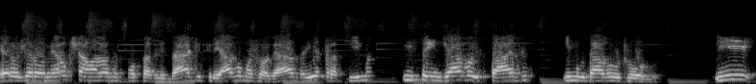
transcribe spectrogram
era o Jeromel que chamava a responsabilidade, criava uma jogada, ia para cima, incendiava o estádio e mudava o jogo. E,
